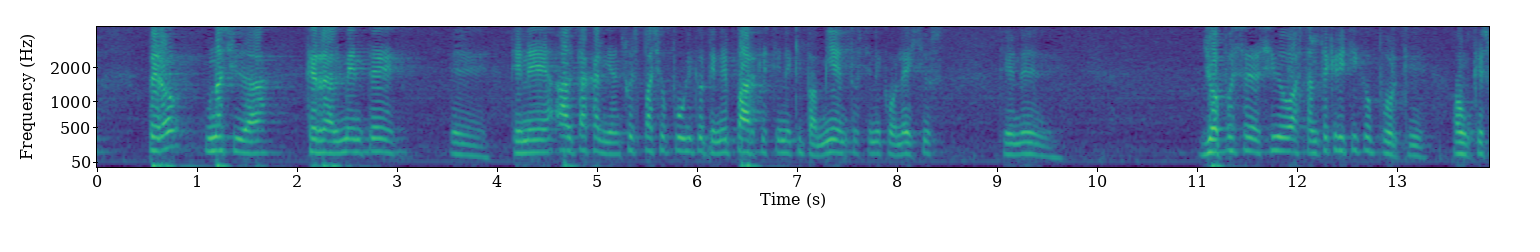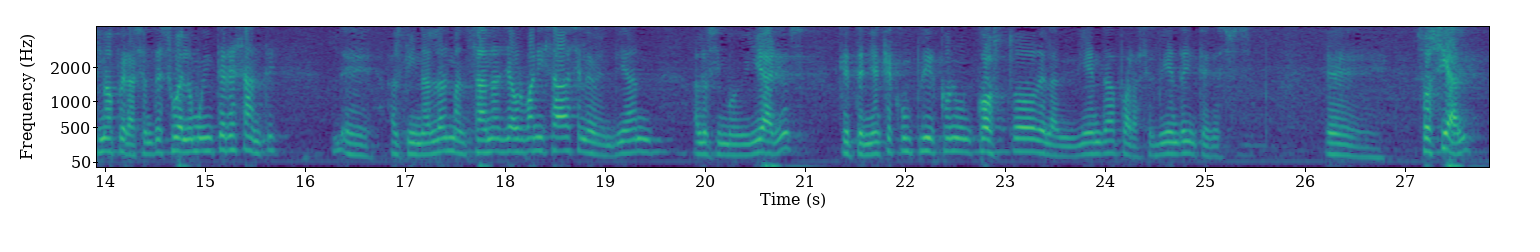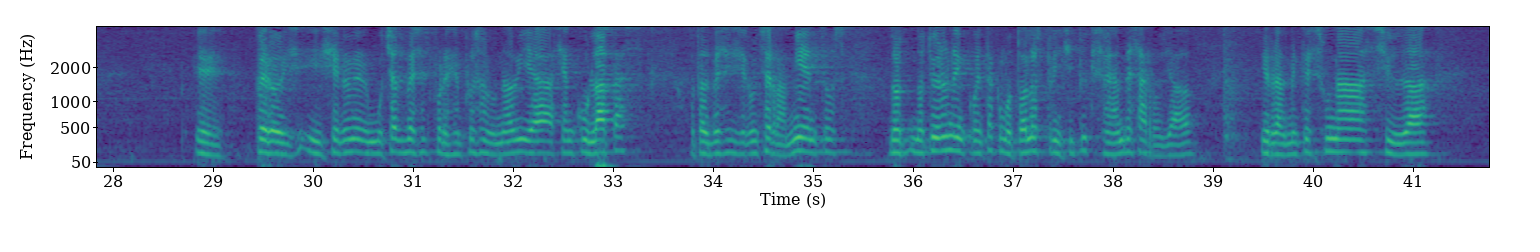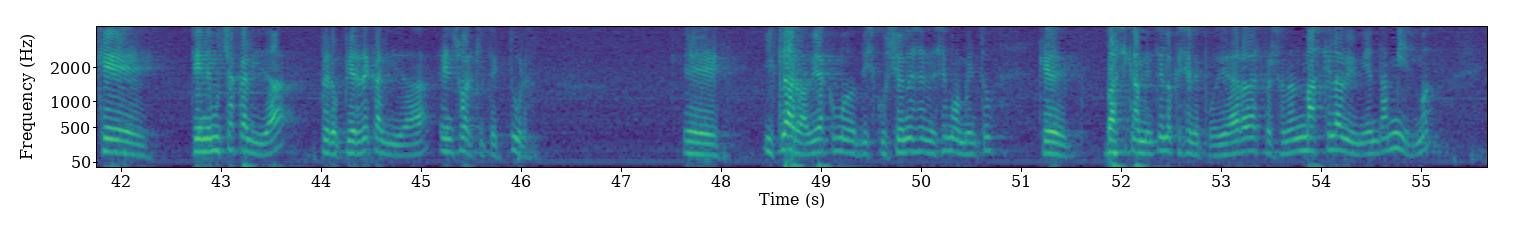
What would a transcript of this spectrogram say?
pero una ciudad que realmente eh, tiene alta calidad en su espacio público, tiene parques, tiene equipamientos, tiene colegios, tiene yo pues he sido bastante crítico porque, aunque es una operación de suelo muy interesante, eh, al final las manzanas ya urbanizadas se le vendían a los inmobiliarios que tenían que cumplir con un costo de la vivienda para hacer vivienda de interés eh, social, eh, pero hicieron muchas veces, por ejemplo, sobre una vía, hacían culatas, otras veces hicieron cerramientos, no, tuvieron en cuenta como todos los principios que se habían desarrollado y realmente es una ciudad que tiene mucha calidad, pero pierde calidad en su arquitectura. Eh, y claro, había como discusiones en ese momento que básicamente lo que se le podía dar a las personas más que la vivienda misma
